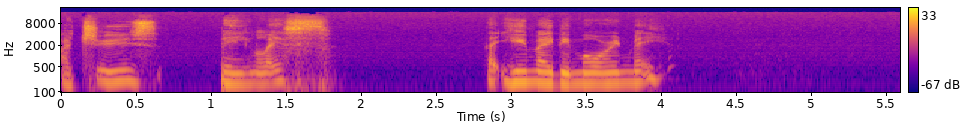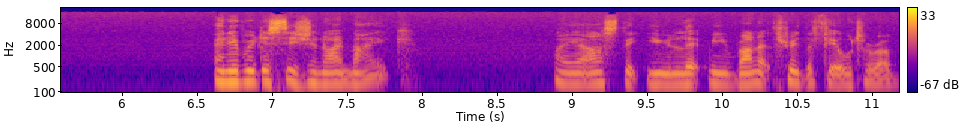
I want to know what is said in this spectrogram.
I choose being less, that you may be more in me. And every decision I make, I ask that you let me run it through the filter of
